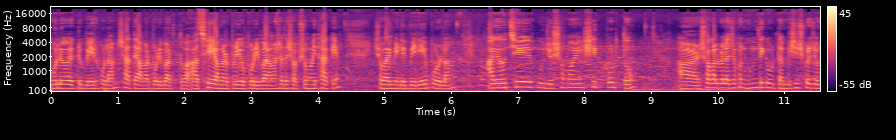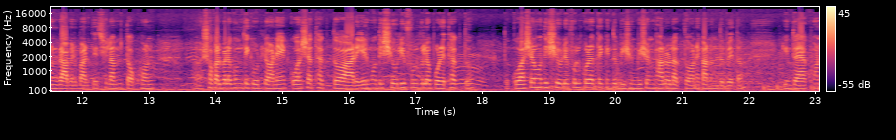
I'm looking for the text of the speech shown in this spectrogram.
হলেও একটু বের হলাম। সাথে আমার পরিবার তো আছেই, আমার প্রিয় পরিবার, আমার সাথে সবসময় থাকে। সবাই মিলে বেরিয়ে পড়লাম। আগে হচ্ছে পুজোর সময় শীত পড়তো আর সকালবেলা যখন ঘুম থেকে উঠতাম, বিশেষ করে যখন গ্রামের বাড়িতে ছিলাম, তখন সকালবেলা ঘুম থেকে উঠলে অনেক কুয়াশা থাকতো আর এর মধ্যে শিউলি ফুলগুলো পড়ে থাকতো। তো কুয়াশার মধ্যে শিউলি ফুল করাতে কিন্তু ভীষণ ভীষণ ভালো লাগতো, অনেক আনন্দ পেতাম। কিন্তু এখন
